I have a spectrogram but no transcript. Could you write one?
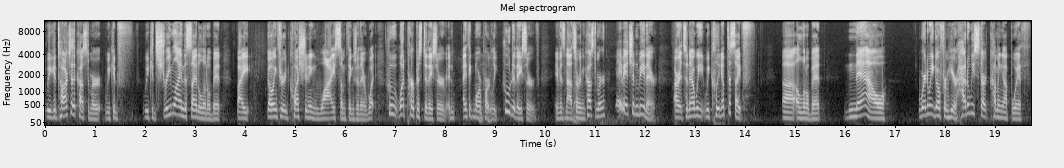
we could talk to the customer. We could we could streamline the site a little bit by going through and questioning why some things are there. What who what purpose do they serve? And I think more importantly, who do they serve? If it's not right. serving the customer, maybe it shouldn't be there. All right, so now we, we clean up the site uh, a little bit. Now, where do we go from here? How do we start coming up with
